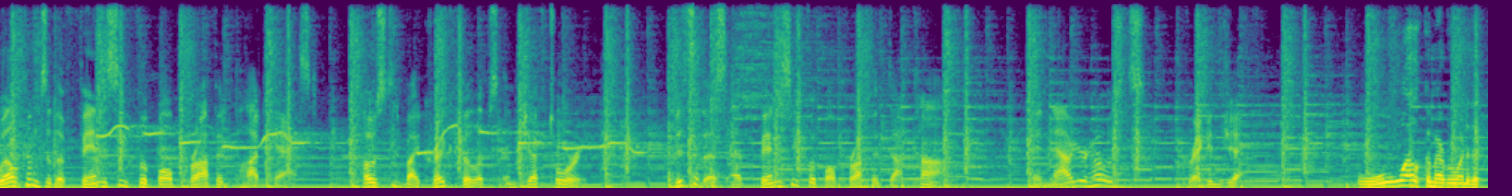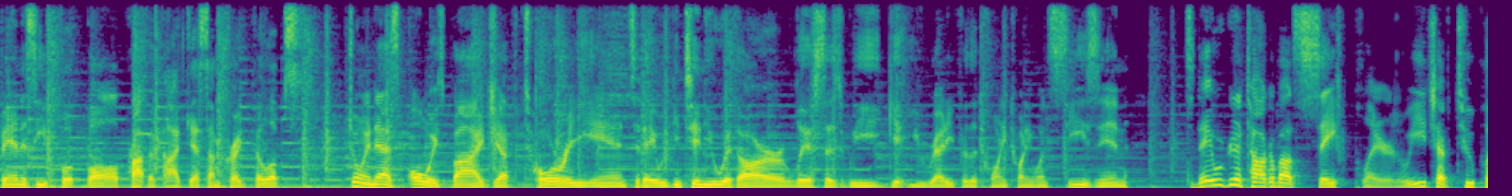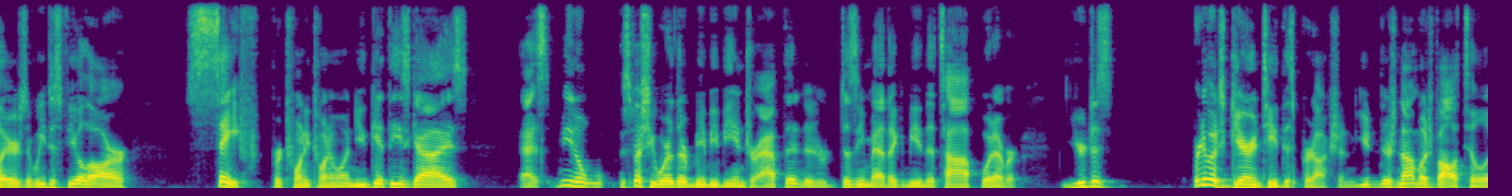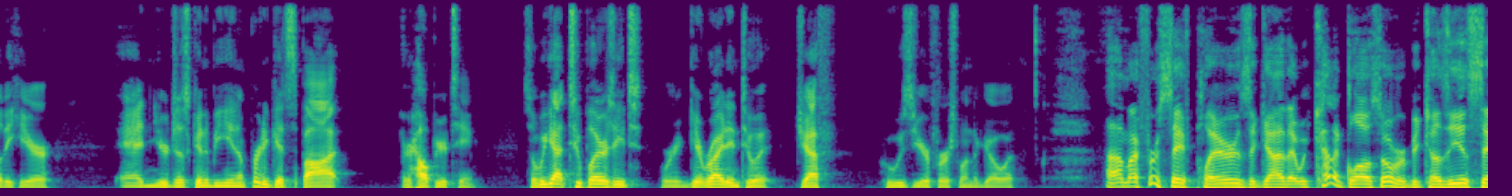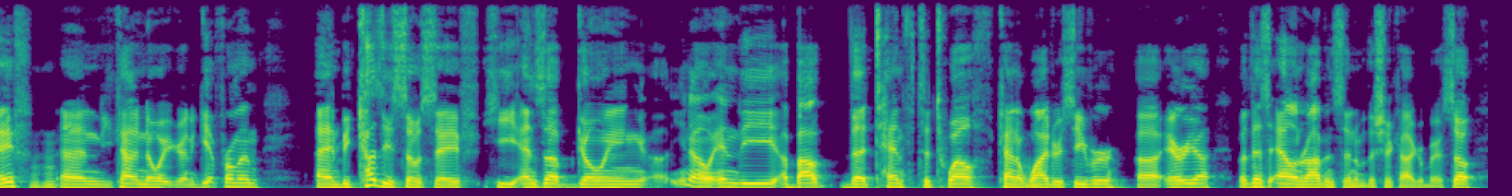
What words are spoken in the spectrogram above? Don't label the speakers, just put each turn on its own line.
Welcome to the Fantasy Football Prophet Podcast, hosted by Craig Phillips and Jeff Torrey. Visit us at fantasyfootballprophet.com. And now your hosts, Craig and Jeff.
Welcome, everyone, to the Fantasy Football Prophet Podcast. I'm Craig Phillips, joined as always by Jeff Torrey. And today we continue with our list as we get you ready for the 2021 season. Today we're going to talk about safe players. We each have two players that we just feel are safe for 2021. You get these guys as, you know, especially where they're maybe being drafted, or doesn't even matter. They can be in the top, whatever. You're just pretty much guaranteed this production. You, there's not much volatility here, and you're just going to be in a pretty good spot or help your team. So we got two players each. We're going to get right into it. Jeff, who's your first one to go with?
Uh, my first safe player is a guy that we kind of gloss over because he is safe mm-hmm. and you kind of know what you're going to get from him. And because he's so safe, he ends up going, uh, you know, in the about the 10th to 12th kind of mm-hmm. wide receiver uh, area. But that's Allen Robinson of the Chicago Bears. So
